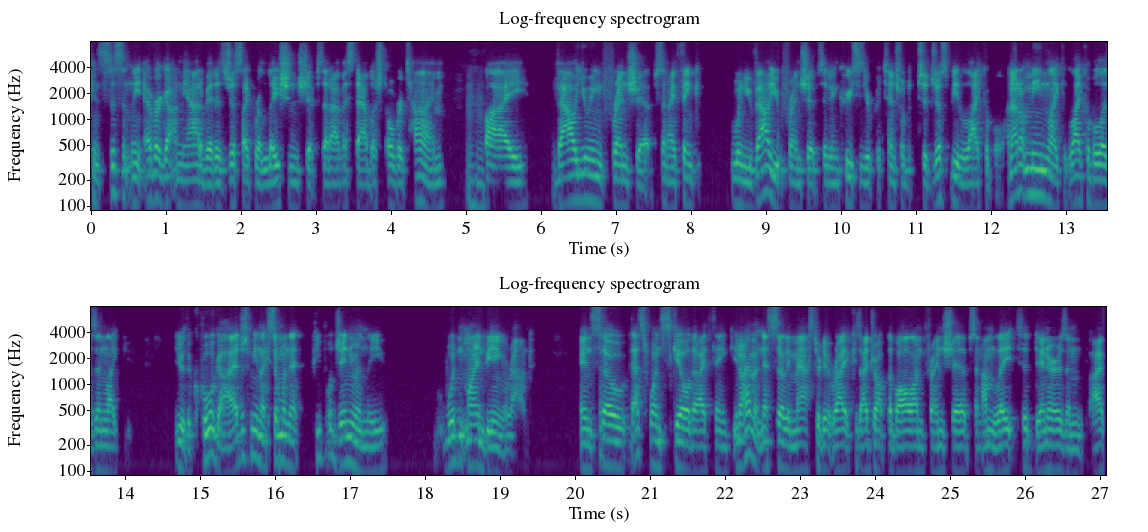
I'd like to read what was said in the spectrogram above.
consistently ever gotten me out of it is just like relationships that I've established over time mm-hmm. by valuing friendships. And I think when you value friendships, it increases your potential to, to just be likable. And I don't mean like likable as in like you're the cool guy. I just mean like someone that people genuinely wouldn't mind being around. And so that's one skill that I think, you know, I haven't necessarily mastered it right because I drop the ball on friendships and I'm late to dinners and I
